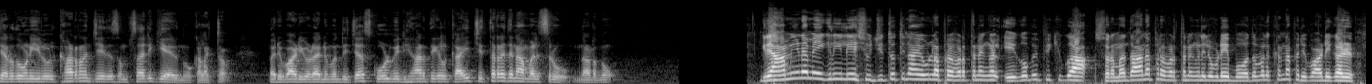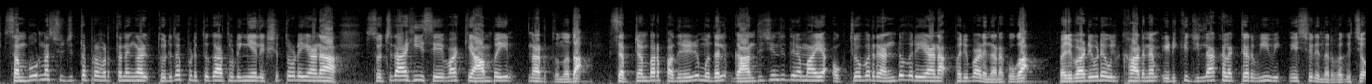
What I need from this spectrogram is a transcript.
ചെറുതോണിയിൽ ഉദ്ഘാടനം ചെയ്ത് സംസാരിക്കുകയായിരുന്നു കളക്ടർ. പരിപാടിയോടനുബന്ധിച്ച് സ്കൂൾ വിദ്യാർത്ഥികൾക്കായി ചിത്രരചനാ മത്സരവും നടന്നു. ഗ്രാമീണ മേഖലയിലെ ശുചിത്വത്തിനായുള്ള പ്രവർത്തനങ്ങൾ ഏകോപിപ്പിക്കുക ശ്രമദാന പ്രവർത്തനങ്ങളിലൂടെ ബോധവൽക്കരണ പരിപാടികൾ സമ്പൂർണ ശുചിത്വ പ്രവർത്തനങ്ങൾ ത്വരിതപ്പെടുത്തുക തുടങ്ങിയ ലക്ഷ്യത്തോടെയാണ് സ്വച്ഛതാ ഹി സേവ ക്യാമ്പയിൻ നടത്തുന്നത്. സെപ്റ്റംബർ പതിനേഴ് മുതൽ ഗാന്ധിജയന്തി ദിനമായ ഒക്ടോബർ രണ്ട് വരെയാണ് പരിപാടി നടക്കുക. പരിപാടിയുടെ ഉദ്ഘാടനം ഇടുക്കി ജില്ലാ കളക്ടർ വി വിഘ്നേശ്വരി നിർവഹിച്ചു.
